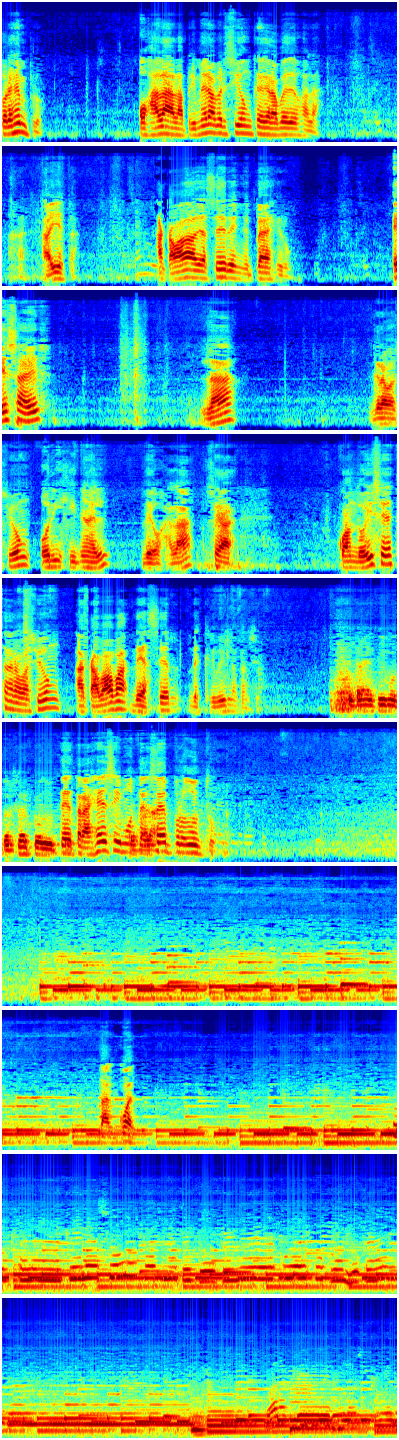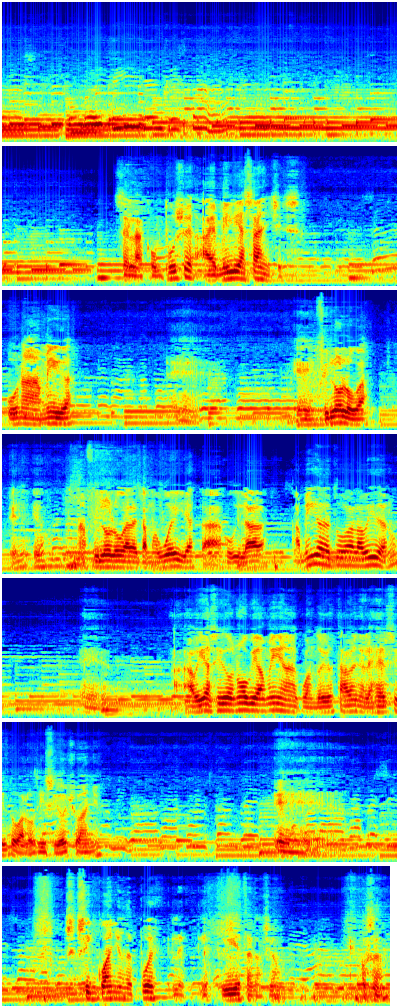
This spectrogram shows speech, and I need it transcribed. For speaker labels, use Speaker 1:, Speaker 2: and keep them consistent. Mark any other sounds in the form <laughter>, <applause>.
Speaker 1: Por ejemplo, Ojalá, la primera versión que grabé de Ojalá. ahí está. Acabada de hacer en el Girón. Esa es la grabación original de Ojalá. O sea, cuando hice esta grabación acababa de hacer, de escribir la canción.
Speaker 2: Tetragésimo tercer producto.
Speaker 1: Tetragésimo tercer producto. Tal cual.
Speaker 3: Ojalá que las hojas no te toquen el cuerpo cuando caigan, para que no las puedas convertir en cristal.
Speaker 1: Se la compuse a Emilia Sánchez, una amiga, eh, eh, filóloga, es una filóloga de Camagüey, ya está jubilada, amiga de toda la vida, ¿no? Eh, había sido novia mía cuando yo estaba en el ejército a los 18 años. Eh, cinco años después le, le escribí esta canción. Qué cosa.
